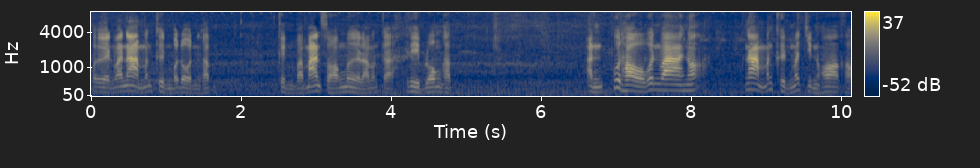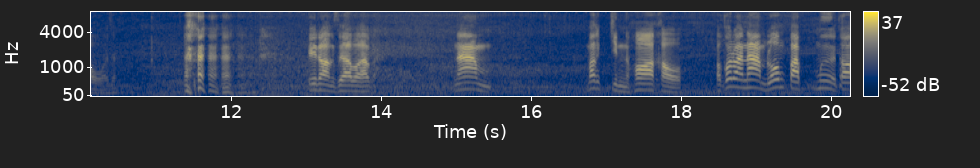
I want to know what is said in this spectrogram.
เปิดว่าน้ำมันขึ้นบ่โดนครับ ขึ้นประมาณสองมือแล้วมันก็รีบลงครับ อันผู้เฒ่าเพิ่นว่าเนาะน้ำมันขึ้นมากินห่อเขาว่าซั่น พี่น้องเสือบ่ครับ น้ำมากินห่อเขาปรากฏว่าน้ำลงปรับมือต่อ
